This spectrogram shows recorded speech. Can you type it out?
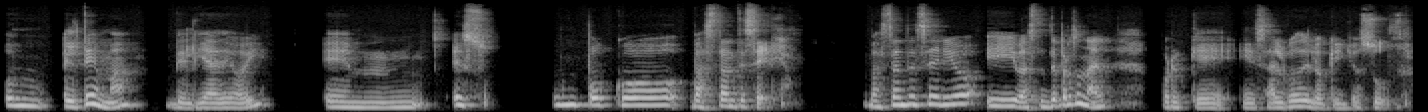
Um, el tema del día de hoy em, es un poco bastante serio. Bastante serio y bastante personal porque es algo de lo que yo sufro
